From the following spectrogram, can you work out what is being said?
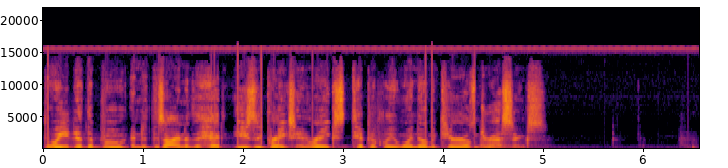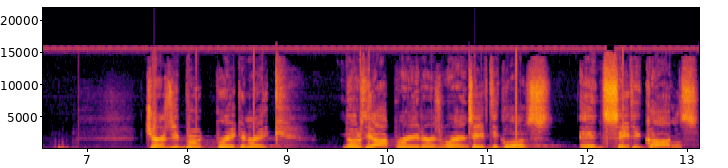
The weight of the boot and the design of the head easily breaks and rakes typically window materials and dressings. Jersey boot break and rake. Notice the operator is wearing safety gloves and safety goggles.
